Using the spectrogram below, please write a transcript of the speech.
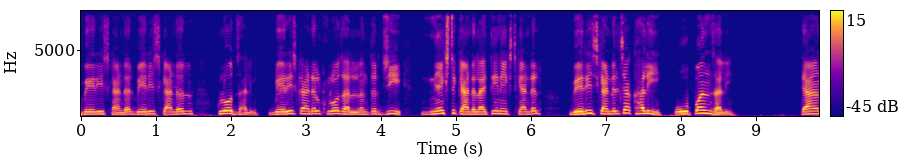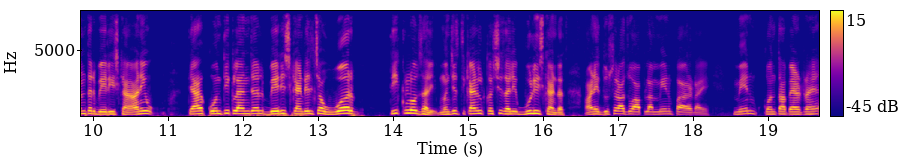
Bearish candle bearish candle close झाली. बेरिश कॅन्डल क्लोज झाल्यानंतर जी नेक्स्ट कॅन्डल आहे ती नेक्स्ट कॅन्डल बेरिश कॅन्डलच्या खाली ओपन झाली. त्यानंतर बेरिश कॅ आणि त्या कोणती कॅन्डल? बेरिश कॅन्डलच्या वर ती क्लोज झाली. म्हणजेच ती कॅन्डल कशी झाली? Bullish candle. आणि दुसरा जो आपला मेन पार्ट आहे मेन कोणता पॅटर्न आहे?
